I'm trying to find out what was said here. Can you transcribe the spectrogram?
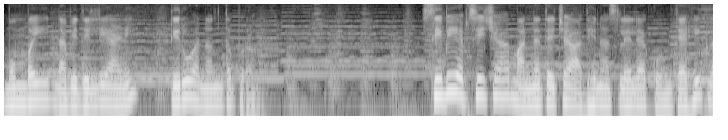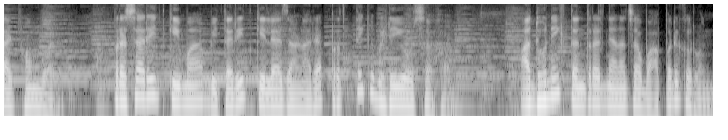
मुंबई नवी दिल्ली आणि तिरुअनंतपुरम. सीबीएफसीच्या मान्यतेच्या अधीन असलेल्या कोणत्याही प्लॅटफॉर्मवर प्रसारित किंवा वितरित केल्या जाणाऱ्या प्रत्येक व्हिडिओसह आधुनिक तंत्रज्ञानाचा वापर करून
